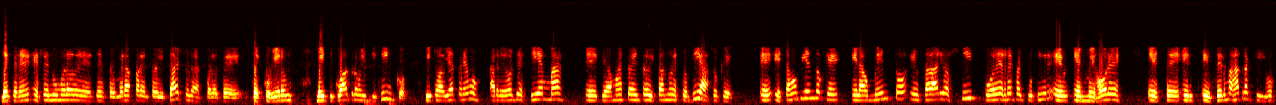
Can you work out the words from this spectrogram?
de tener ese número de, enfermeras para entrevistarse, de cuales se, escogieron 24 o 25, y todavía tenemos alrededor de 100 más eh, que vamos a estar entrevistando en estos días, o que eh, estamos viendo que el aumento en salario sí puede repercutir en, mejores, este, en ser más atractivos,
